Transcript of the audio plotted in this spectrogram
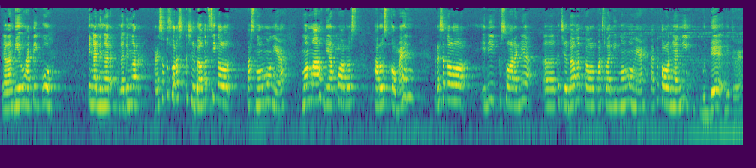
Dalam biru hatiku, tapi nggak dengar nggak dengar. Resa tuh suara kecil banget sih kalau pas ngomong ya. Mohon maaf nih aku harus harus komen. Resa kalau ini suaranya uh, kecil banget kalau pas lagi ngomong ya tapi kalau nyanyi gede gitu ya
